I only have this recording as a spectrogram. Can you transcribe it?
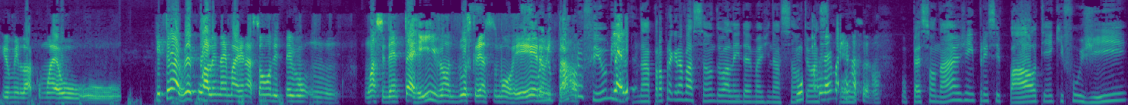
filme lá, como é o. que tem a ver com Além da Imaginação, onde teve um, um acidente terrível, onde duas crianças morreram Foi e no tal. próprio filme, E aí- na própria gravação do Além da Imaginação, tem uma, da o, Imaginação. o personagem principal tinha que fugir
